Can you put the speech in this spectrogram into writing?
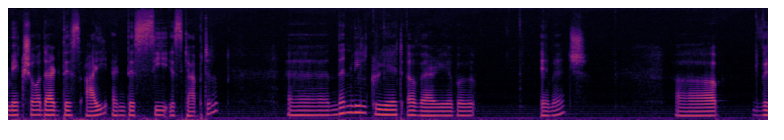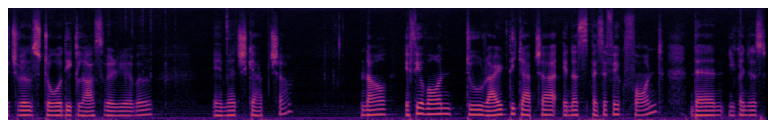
make sure that this I and this C is capital. And then we'll create a variable image uh, which will store the class variable image captcha. Now if you want to write the captcha in a specific font then you can just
